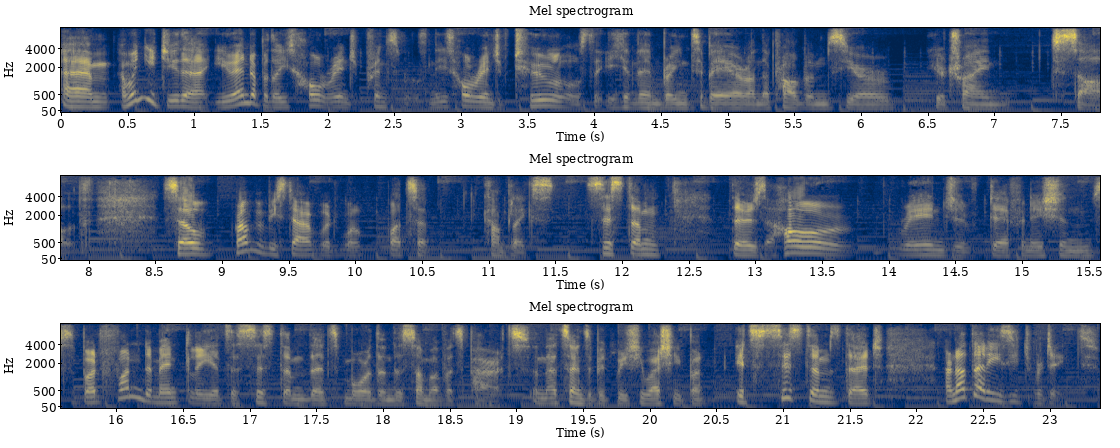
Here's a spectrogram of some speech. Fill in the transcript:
Um, and when you do that, you end up with these whole range of principles and these whole range of tools that you can then bring to bear on the problems you're you're trying to solve. So probably start with well, what's a complex system? There's a whole range of definitions, but fundamentally, it's a system that's more than the sum of its parts. And that sounds a bit wishy washy, but it's systems that are not that easy to predict.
